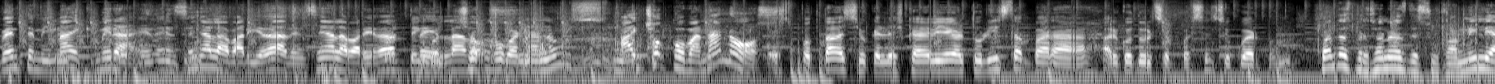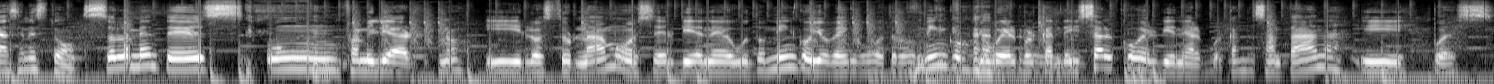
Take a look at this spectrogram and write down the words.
Vente, mi Mike, mira, en- enseña la variedad, enseña la variedad de Tengo helados. choco bananos. ¡Hay choco bananos! Es potasio que les cae bien al turista para algo dulce pues en su cuerpo, ¿no? ¿Cuántas personas de su familia hacen esto? Solamente es un familiar, ¿no? Y los turnamos, él viene un domingo, yo vengo otro domingo, yo voy al volcán de Izalco, él viene al volcán de Santa Ana y pues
